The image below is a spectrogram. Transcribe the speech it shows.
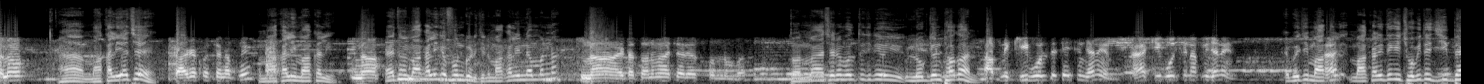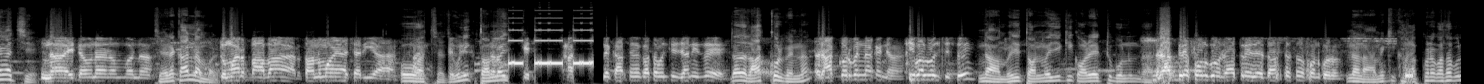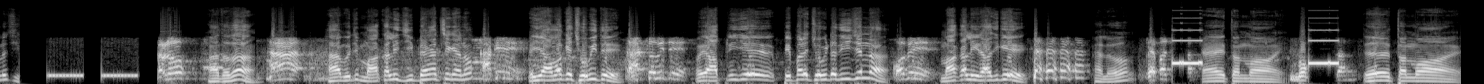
Hello. হ্যাঁ মাকালি আছে? কাকে খুঁজছেন আপনি? মাকালি মাকালি। না। হ্যাঁ তুমি মাকালিকে ফোন করেছিলে। মাকালির নাম্বার না? না এটা তন্ময় আচার্যের ফোন নাম্বার। তন্ময় আচার্য বলতে যিনি ওই লোকজন ঠকান? আপনি কি বলতে চাইছেন জানেন? হ্যাঁ কি বলছেন আপনি জানেন? বলছি মাকালি মাকালি দেখি ছবিতে জিভ ভেঙাচ্ছে? না এটা ওনার নাম্বার না। এটা কার নাম্বার? তোমার বাবার তন্ময় আচারিয়া। ও আচ্ছা আচ্ছা উনি তন্ময় কার সঙ্গে কথা বলছিস জানিস বে দাদা রাগ করবেন না। রাগ করবেন না কেন? কি বল বলছিস তুই? না বলছি তন্ময়জি কি করে একটু বলুন না রাত্রে ফোন করুন রাত্রে দশটার সময় ফোন করুন। না না আমি কি খারাপ কোনো কথা বলেছি? হ্যালো? হ্যাঁ দাদা। হ্যাঁ। হ্যাঁ বলছি মা কালী জিভ ভেঙাচ্ছে কেন? এই আমাকে ছবিতে। ছবিতে? ওই আপনি যে পেপারে ছবিটা দিয়েছেন না? মা কালী আজকে হ্যালো। এই তন্ময়। এ তন্ময়।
